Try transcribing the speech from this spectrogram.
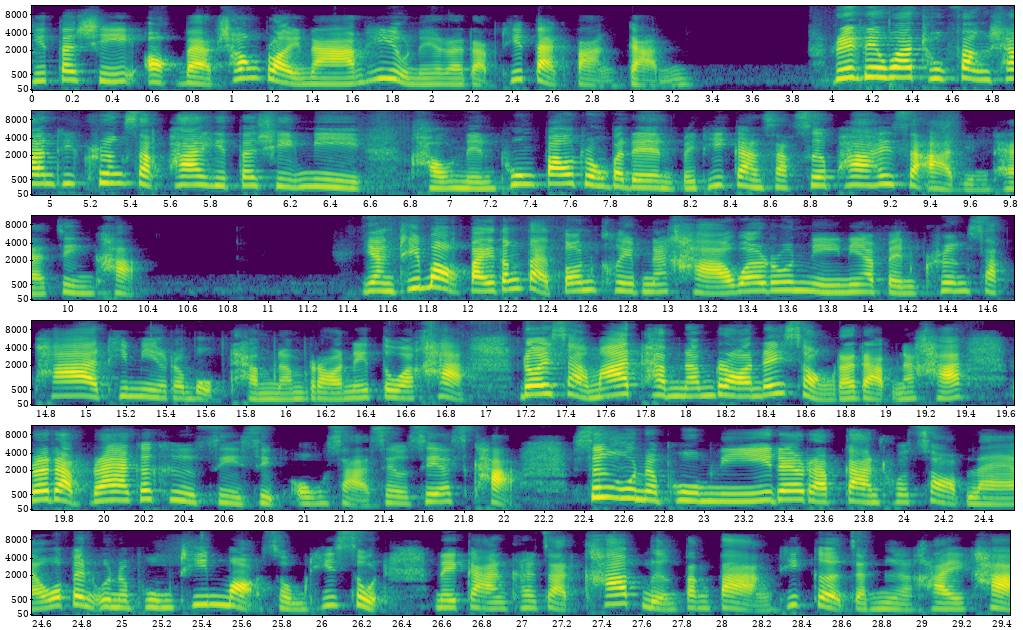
ฮิตาชิออกแบบช่องปล่อยน้ำที่อยู่ในระดับที่แตกต่างกัน เรียกได้ว่าทุกฟังก์ชันที่เครื่องซักผ้าฮิตาชิมี เขาเน้นพุ่งเป้าตรงประเด็นไปที่การซักเสื้อผ้าให้สะอาดอย่างแท้จริงค่ะ อย่างที่บอกไปตั้งแต่ต้นคลิปนะคะ ว่ารุ่นนี้เนี่ยเป็นเครื่องซักผ้าที่มีระบบทำน้ำร้อนในตัวค่ะ โดยสามารถทำน้ำร้อนได้ 2 ระดับนะคะ ระดับแรกก็คือ 40 องศาเซลเซียสค่ะ ซึ่งอุณหภูมินี้ได้รับการทดสอบแล้วว่าเป็นอุณหภูมิที่เหมาะสมที่สุด ในการขจัดคราบเหลืองต่างๆ ที่เกิดจากเหงื่อใครค่ะ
